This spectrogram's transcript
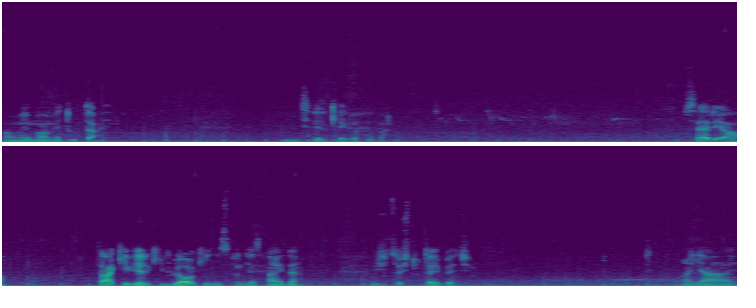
Co my mamy tutaj? Nic wielkiego chyba. Serio? Taki wielki blok i nic tu nie znajdę? Musi coś tutaj być. Ajaj.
